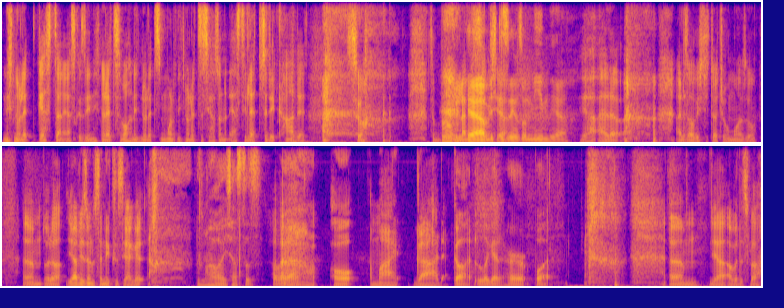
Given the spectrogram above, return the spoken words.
nicht nur gestern erst gesehen, nicht nur letzte Woche, nicht nur letzten Monat, nicht nur letztes Jahr, sondern erst die letzte Dekade. So, so Bro, wie lange Ja, ist habe das ich her? gesehen, so ein Meme, ja. Ja, Alter. Alles auch richtig deutscher Humor so. Ähm, oder, ja, wir sehen uns dann nächstes Jahr, gell? Oh, ich hasse das. Aber ja, Oh my God. God, look at her butt. Ähm, ja, aber das war,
